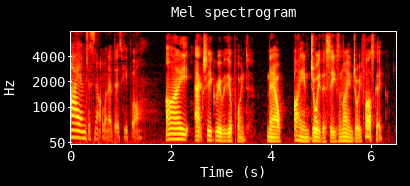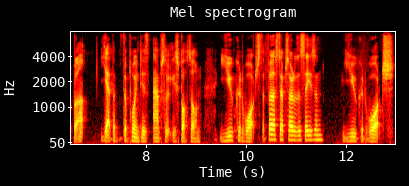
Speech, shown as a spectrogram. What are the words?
I am just not one of those people. I actually agree with your point. Now, I enjoy the season, I enjoy Farscape, but yeah, the, the point is absolutely spot on. You could watch the first episode of the season, you could watch,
